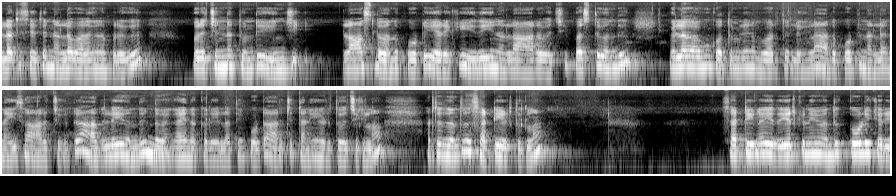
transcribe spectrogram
எல்லாத்தையும் சேர்த்து நல்லா வதங்கின பிறகு ஒரு சின்ன துண்டு இஞ்சி லாஸ்ட்டில் வந்து போட்டு இறக்கி இதையும் நல்லா ஆற வச்சு ஃபஸ்ட்டு வந்து மிளகாவும் கொத்தமல்லியும் நம்ம வறுத்து இல்லைங்களா அதை போட்டு நல்லா நைஸாக அரைச்சிக்கிட்டு அதுலேயே வந்து இந்த வெங்காயம் தக்காளி எல்லாத்தையும் போட்டு அரைச்சி தனியாக எடுத்து வச்சுக்கலாம். அடுத்தது வந்து சட்டி எடுத்துக்கலாம். சட்டியில் இது ஏற்கனவே வந்து கோழிக்கறி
